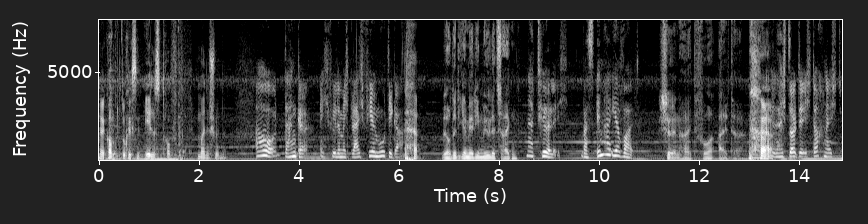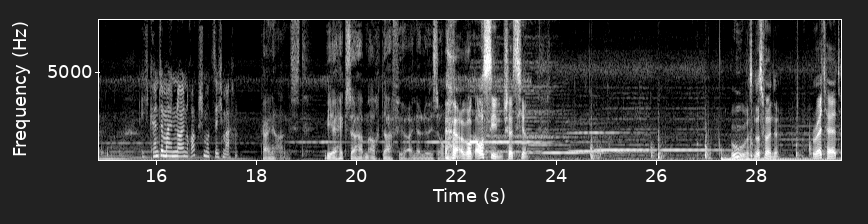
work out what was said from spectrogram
Ja, komm, du kriegst den edelsten Tropfen. Meine Schöne. Oh, danke. Ich fühle mich gleich viel mutiger. Würdet ihr mir die Mühle zeigen? Natürlich. Was immer ihr wollt. Schönheit vor Alter. Vielleicht sollte ich doch nicht. Ich könnte meinen neuen Rock schmutzig machen. Keine Angst. Wir Hexer haben auch dafür eine Lösung. Rock ausziehen, Schätzchen. Uh, was ist denn das für eine? Redhead?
